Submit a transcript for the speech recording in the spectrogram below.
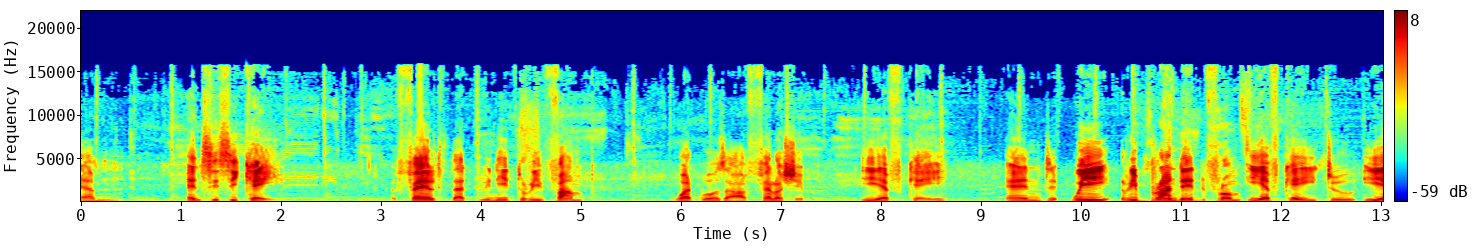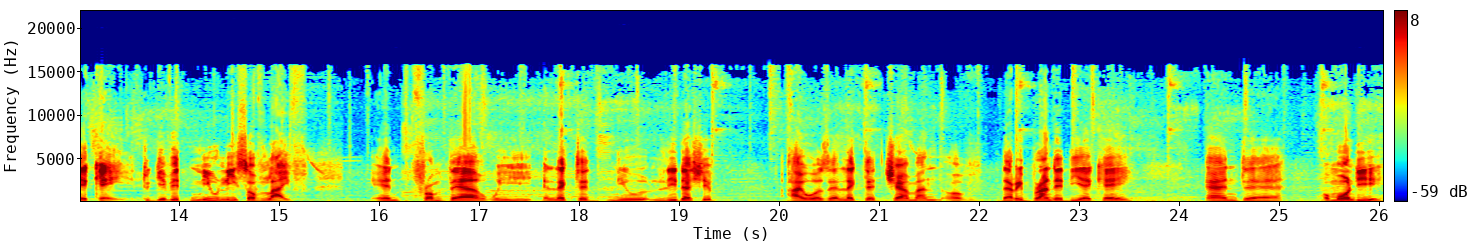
um, NCCK felt that we need to revamp what was our fellowship, EFK, and we rebranded from EFK to EAK to give it new lease of life. And from there, we elected new leadership. I was elected chairman of the rebranded EAK, and uh, Omondi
